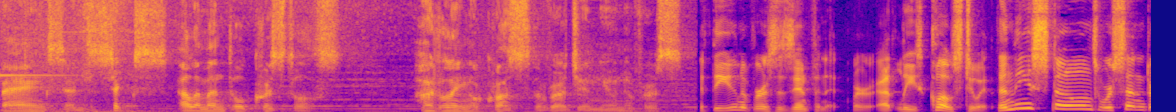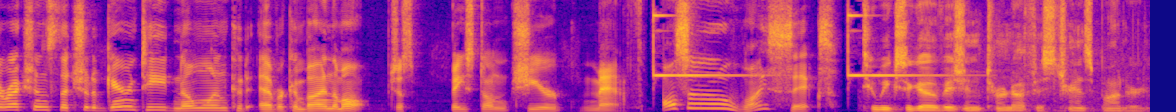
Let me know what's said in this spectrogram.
bangs and six elemental crystals hurtling across the virgin universe. If the universe is infinite, or at least close to it, then these stones were sent in directions that should have guaranteed no one could ever combine them all, just based on sheer math. Also, why six? Two weeks ago, Vision turned off his transponder.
